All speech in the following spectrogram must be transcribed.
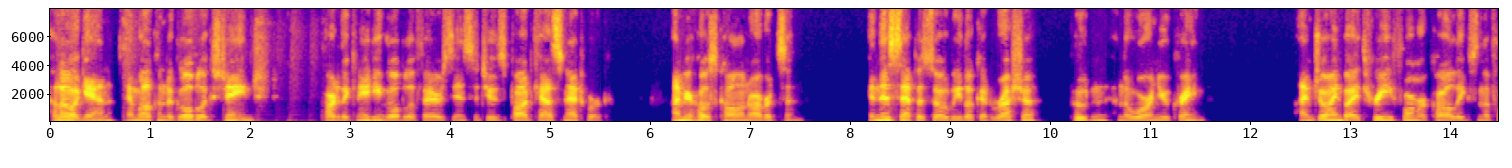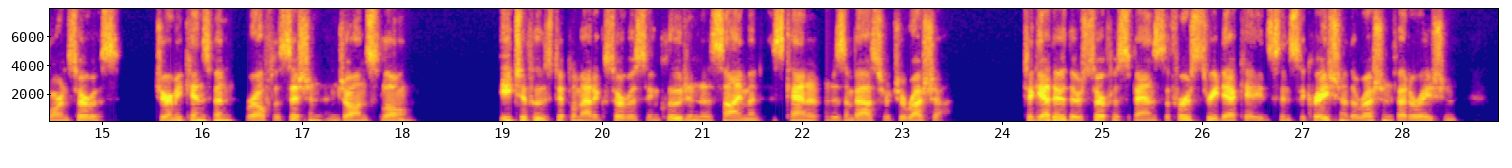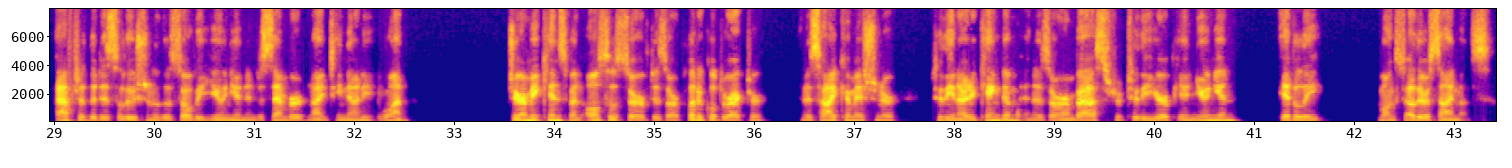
Hello again, and welcome to Global Exchange, part of the Canadian Global Affairs Institute's podcast network. I'm your host, Colin Robertson. In this episode, we look at Russia, Putin, and the war in Ukraine. I'm joined by three former colleagues in the Foreign Service Jeremy Kinsman, Ralph Lysyshyn, and John Sloan, each of whose diplomatic service included an assignment as Canada's ambassador to Russia. Together, their service spans the first three decades since the creation of the Russian Federation after the dissolution of the Soviet Union in December 1991. Jeremy Kinsman also served as our political director and as High Commissioner to the United Kingdom and as our ambassador to the European Union, Italy, amongst other assignments.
